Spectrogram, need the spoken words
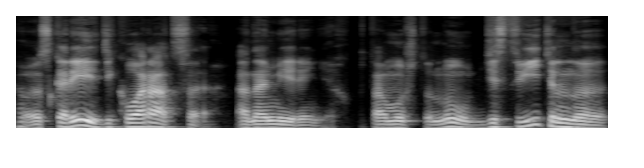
э, скорее декларация о намерениях потому что, ну, действительно,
